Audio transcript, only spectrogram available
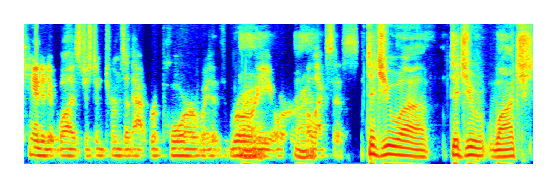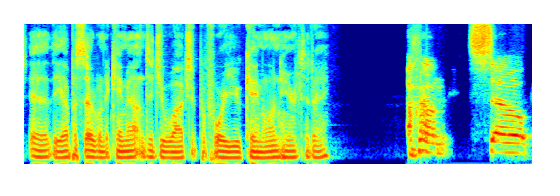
candidate was just in terms of that rapport with Rory or right. Alexis. Did you uh, did you watch uh, the episode when it came out, and did you watch it before you came on here today? Um, so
